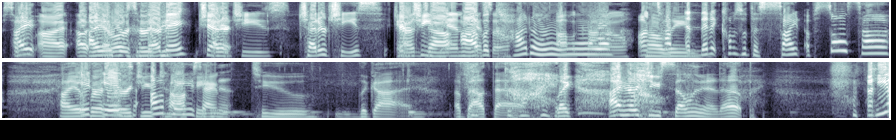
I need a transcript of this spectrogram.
Some, I- uh, uh, I arroz overheard you- verde, Cheddar cheese. cheddar cheese, Cheddar and, cheese uh, and avocado, Avocado. on top, and then it comes with a side of salsa. I It overheard is you amazing. talking to the guy about that. Like I heard you selling it up. He,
